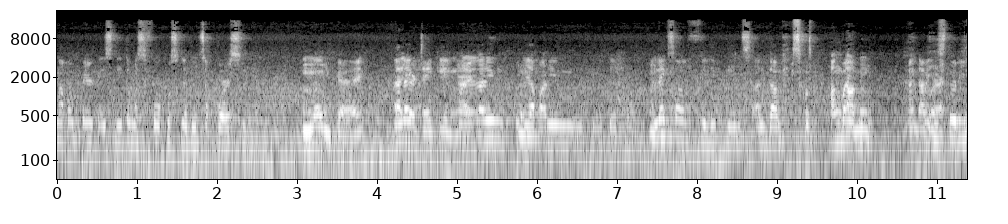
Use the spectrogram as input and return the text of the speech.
na-compare ko is dito mas focus na dun sa course mo. Mm, okay. That Unlike- you're taking, right? Ano yung Korea Mm. ano yung tinitake ko. Unlike sa Philippines, ang dami sa Ang dami. Ang dami, May history.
